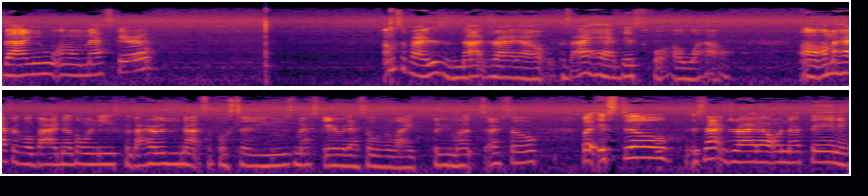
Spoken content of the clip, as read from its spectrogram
Volume um, Mascara. I'm surprised this is not dried out because I had this for a while. Uh, I'm going to have to go buy another one of these because I heard you're not supposed to use mascara that's over like three months or so. But it's still, it's not dried out or nothing and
